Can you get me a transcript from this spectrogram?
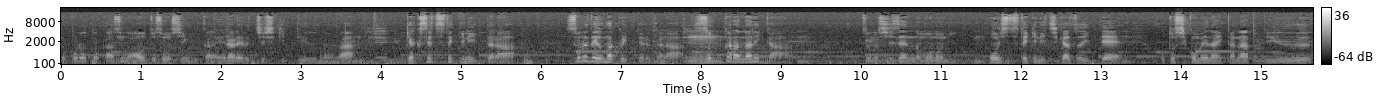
ところとかそのアウトソーシングから得られる知識っていうのが逆説的に言ったらそれでうまくいってるから、そこから何かその自然のものに本質的に近づいて落とし込めないかなっていう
